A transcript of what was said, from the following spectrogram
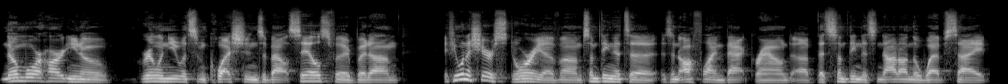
no more hard, you know, grilling you with some questions about sales Salesflare, but um, if you want to share a story of um, something that's a is an offline background, uh, that's something that's not on the website,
